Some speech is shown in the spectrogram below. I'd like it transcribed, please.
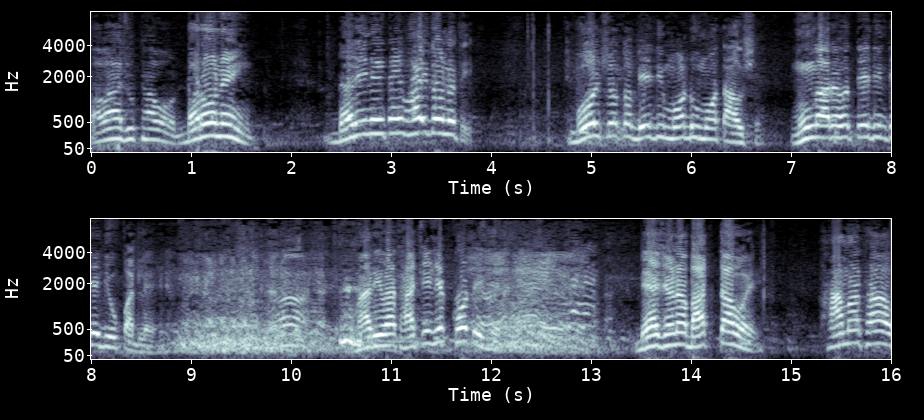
અવાજ ઉઠાવો, ડરો નહીં. ડરીને કઈ ફાયદો નથી. બોલશો તો બે દી મોડું મોત આવશે. મૂંગા રહ્યો તે દી તે દી ઉપાડ લે. મારી વાત સાચી છે ખોટી છે? બે જણા બાજતા હોય, હામાં થાવ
